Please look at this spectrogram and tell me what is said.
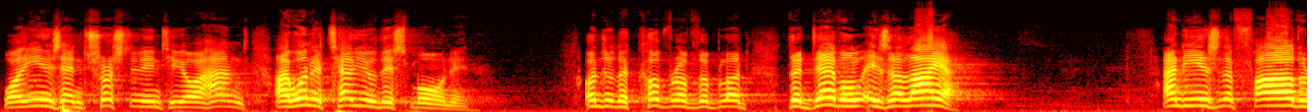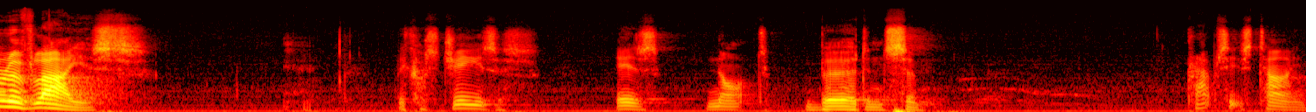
what he is entrusted into your hand. I want to tell you this morning, under the cover of the blood, the devil is a liar and he is the father of lies. Because Jesus is not burdensome. Perhaps it's time.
